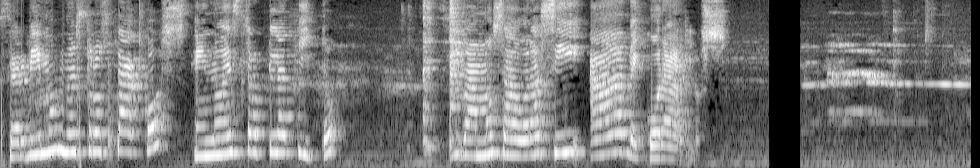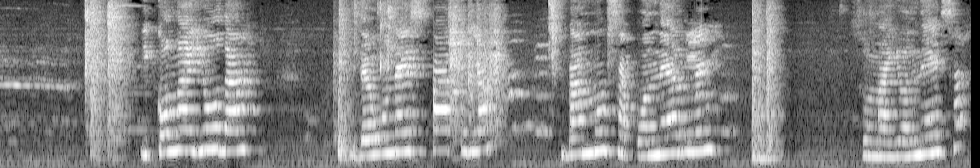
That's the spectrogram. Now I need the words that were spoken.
Servimos nuestros tacos en nuestro platito y vamos ahora sí a decorarlos. Y con ayuda de una espátula vamos a ponerle su mayonesa.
